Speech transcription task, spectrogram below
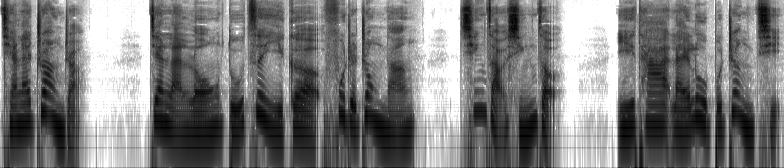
前来撞着，见懒龙独自一个负着重囊，清早行走。疑他来路不正气，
